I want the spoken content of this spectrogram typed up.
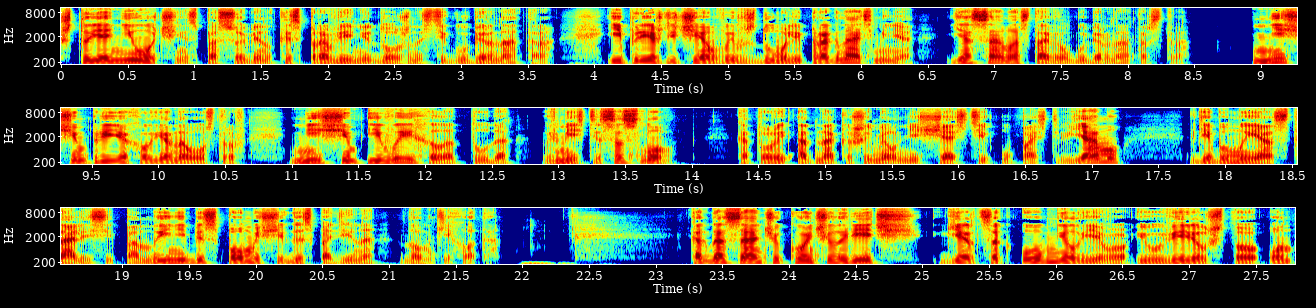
что я не очень способен к исправлению должности губернатора, и прежде чем вы вздумали прогнать меня, я сам оставил губернаторство. Нищим приехал я на остров, нищим и выехал оттуда вместе со слом, который, однако, ж имел несчастье упасть в яму, где бы мы и остались и поныне без помощи господина Дон Кихота. Когда Санчо кончил речь, герцог обнял его и уверил, что он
